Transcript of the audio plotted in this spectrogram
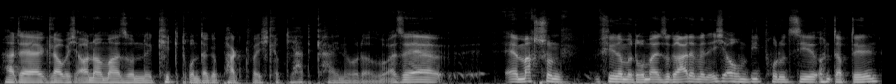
hat er, glaube ich, auch nochmal so eine Kick drunter gepackt, weil ich glaube, die hat keine oder so. Also er, er macht schon viel damit rum. Also gerade wenn ich auch einen Beat produziere und Dylan,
